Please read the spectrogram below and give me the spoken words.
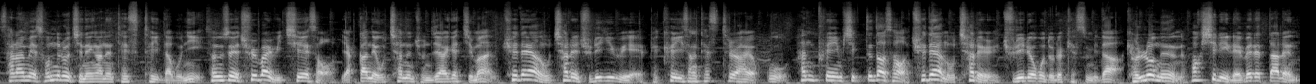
사람의 손으로 진행하는 테스트이다 보니 선수의 출발 위치에서 약간의 오차는 존재하겠지만 최대한 오차를 줄이기 위해 100회 이상 테스트를 하였고 한 프레임씩 뜯어서 최대한 오차를 줄이려고 노력했습니다. 결론은 확실히 레벨에 따른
